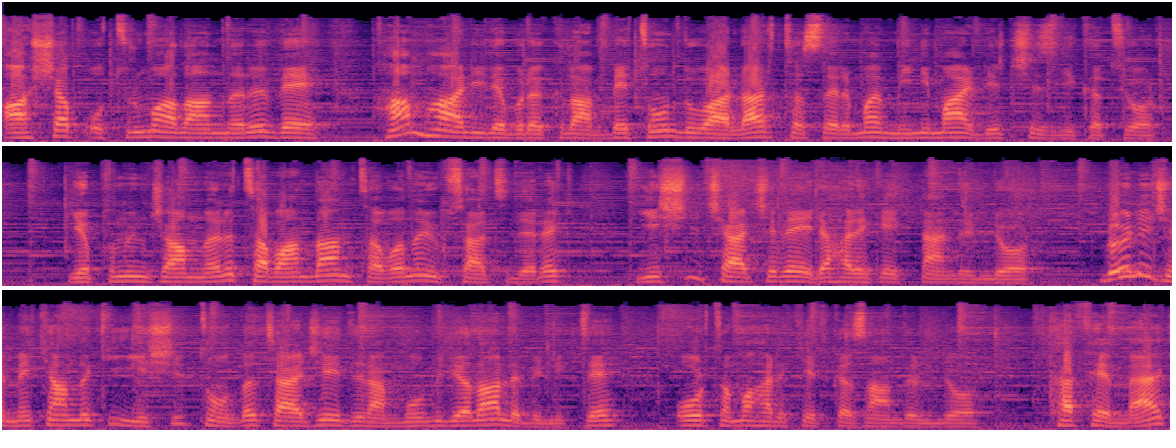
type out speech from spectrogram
Ahşap oturma alanları ve ham haliyle bırakılan beton duvarlar tasarıma minimal bir çizgi katıyor. Yapının camları tabandan tavana yükseltilerek yeşil çerçeve ile hareketlendiriliyor. Böylece mekandaki yeşil tonda tercih edilen mobilyalarla birlikte ortama hareket kazandırılıyor. Cafe Melk,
